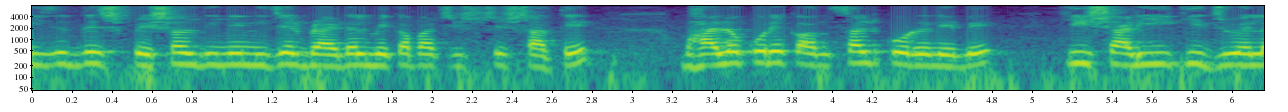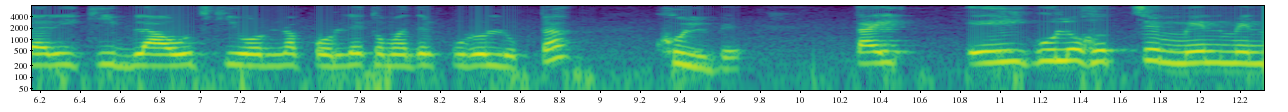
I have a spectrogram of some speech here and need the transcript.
নিজেদের স্পেশাল দিনে নিজের ব্রাইডাল মেকআপ আর্টিস্টের সাথে ভালো করে কনসাল্ট করে নেবে কি শাড়ি, কি জুয়েলারি কি ব্লাউজ কি ওড়না পরলে তোমাদের পুরো লুকটা খুলবে। তাই এইগুলো হচ্ছে মেন মেন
